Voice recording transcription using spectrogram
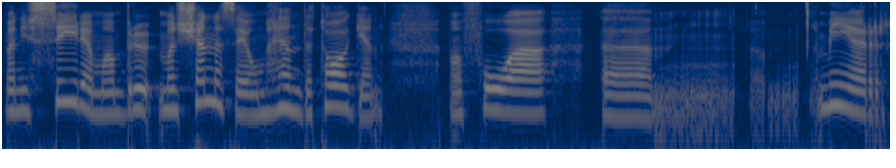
Men i Syrien man, man känner sig omhändertagen. Man får ehm, mer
